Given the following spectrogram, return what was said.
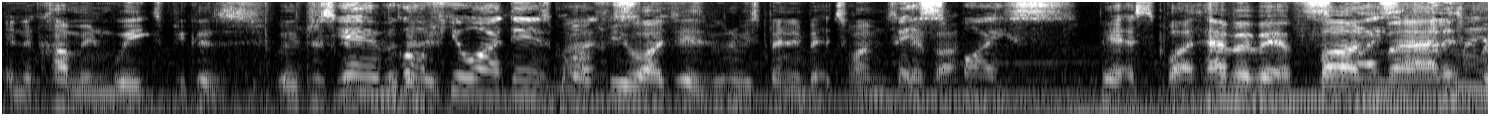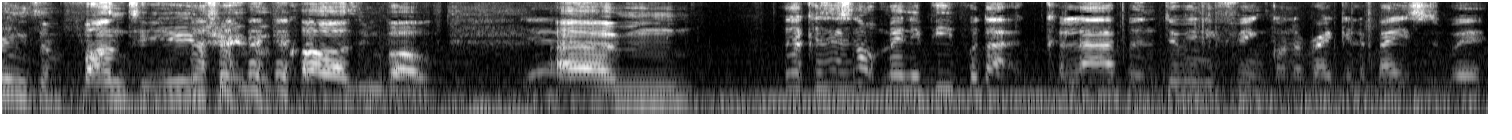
in the coming weeks because we've just Yeah, gonna- we've got a few ideas, man. got a few ideas. We're going to be spending a bit of time Bit of together spice. bit of spice. Have a bit of fun, Spice man. up, Let's mate. bring some fun to YouTube with cars involved. Yeah. Um, No, because there's not many people that collab and do anything on a regular basis. We're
